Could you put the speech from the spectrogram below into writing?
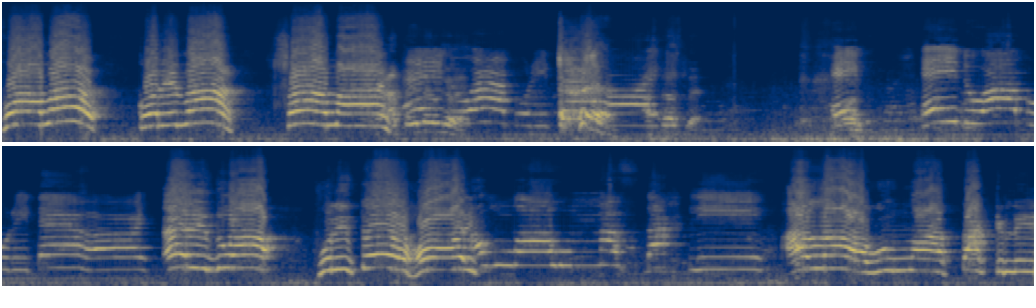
প্রবেশ করিবার সময় এই দোয়া পড়িতে হয় এই এই দোয়া পড়িতে হয় এই দোয়া ফুরিতে হয়। আল্লাহুম্মা আফতাহলি আল্লাহুম্মা তাকলি।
